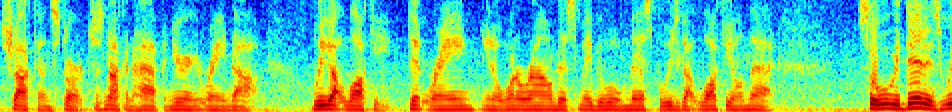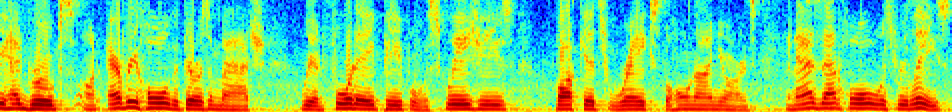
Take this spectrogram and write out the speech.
shotgun start. Just not going to happen. You're going to get rained out. We got lucky. Didn't rain. You know, went around us, maybe a little mist, but we just got lucky on that. So what we did is we had groups on every hole that there was a match. We had four to eight people with squeegees, buckets, rakes, the whole nine yards. And as that hole was released,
